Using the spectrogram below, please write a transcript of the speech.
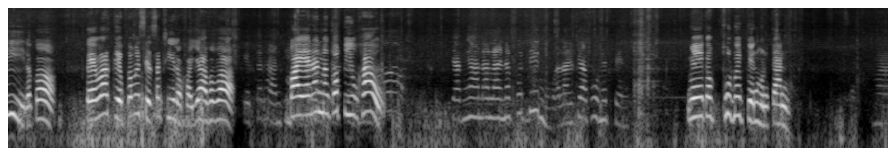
ที่แล้วก็ แต่ว่าเก็บก็ไม่เสร็จสักทีหรอกค่ะย่าเพราะว่า เก็บสถานที่ใบอันนั้นมันก็ปลิวเข้า จัดงานอะไรนะฟุตดิ้งอะไรจ้าพูดไม่เป็น แม่ก็พูดไม่เป็นเหมือนกัน มา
